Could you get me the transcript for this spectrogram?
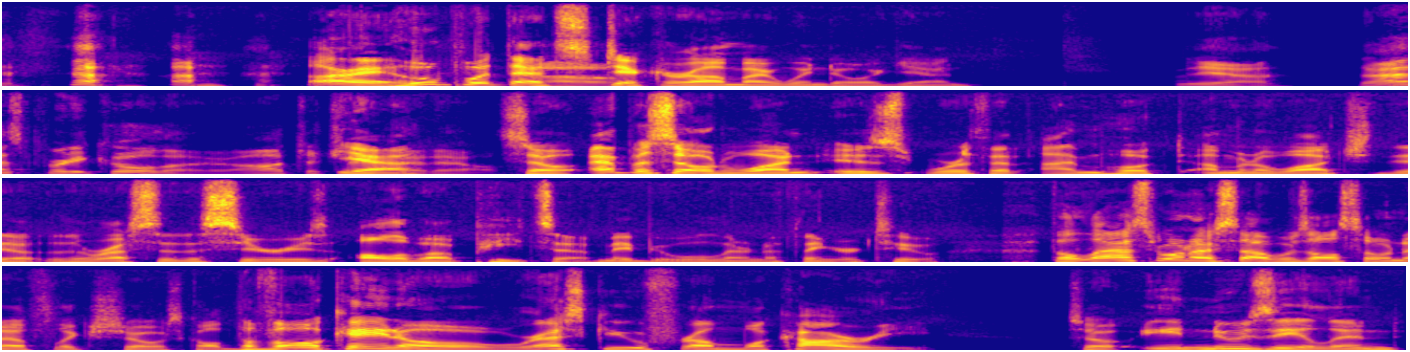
All right, who put that Oh. sticker on my window again? Yeah, that's pretty cool though. I'll have to check yeah. that out. So episode one is worth it. I'm hooked. I'm going to watch the the rest of the series all about pizza. Maybe we'll learn a thing or two. The last one I saw was also a Netflix show. It's called The Volcano Rescue from Whakaari. So in New Zealand,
